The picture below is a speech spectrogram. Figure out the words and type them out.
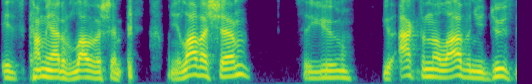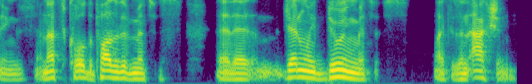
is coming out of love of Hashem. when you love Hashem, so you you act on the love and you do things, and that's called the positive mitzvahs. They're, they're generally doing mitzvahs, like there's an action.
